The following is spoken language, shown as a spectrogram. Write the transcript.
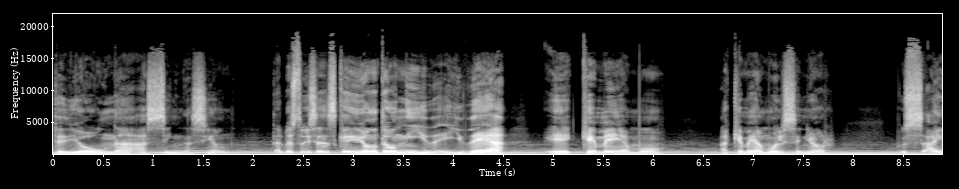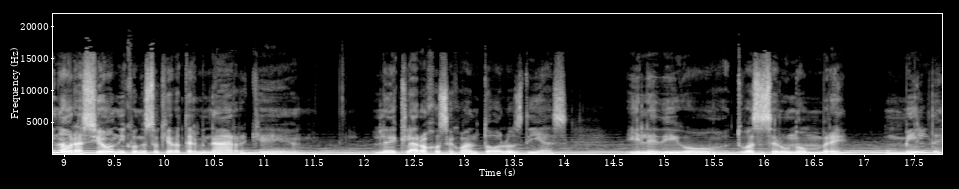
te dio una asignación. Tal vez tú dices, es que yo no tengo ni idea eh, qué me llamó, a qué me llamó el Señor. Pues hay una oración y con esto quiero terminar que le declaro a José Juan todos los días y le digo, tú vas a ser un hombre humilde,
